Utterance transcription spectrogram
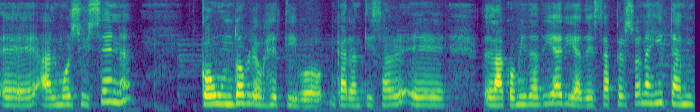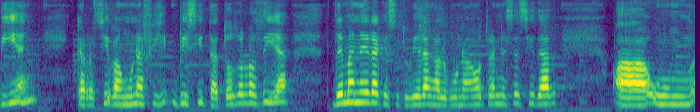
eh, almuerzo y cena, con un doble objetivo, garantizar eh, la comida diaria de esas personas y también que reciban una visita todos los días, de manera que si tuvieran alguna otra necesidad, a un,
